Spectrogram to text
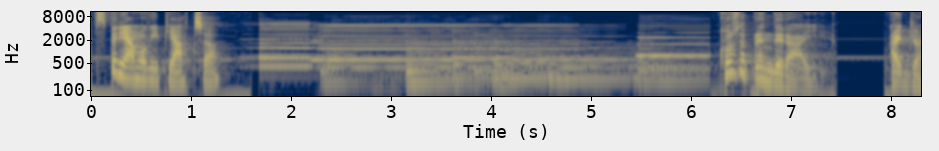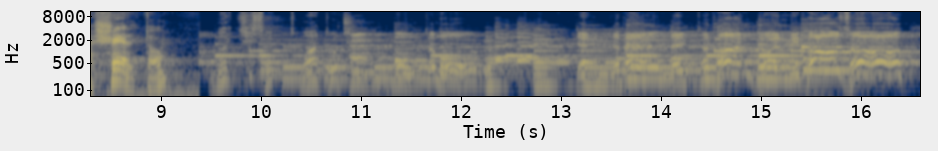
Speriamo vi piaccia. Cosa prenderai? Hai già scelto? Narcisetto a d'amor, delle belle turbando il riposo.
